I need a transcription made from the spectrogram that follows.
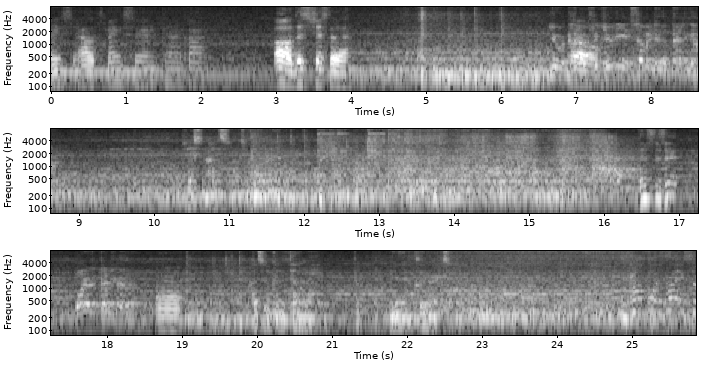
Mason, Alex Mason, Pentagon. Oh, this is just a. You were cleared Oh. for duty and summoned to the Pentagon. Jason Hudson was my man. This is it. Why the Pentagon? Uh, Hudson couldn't tell me. He didn't have clearance. Your convoy is ready, sir.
